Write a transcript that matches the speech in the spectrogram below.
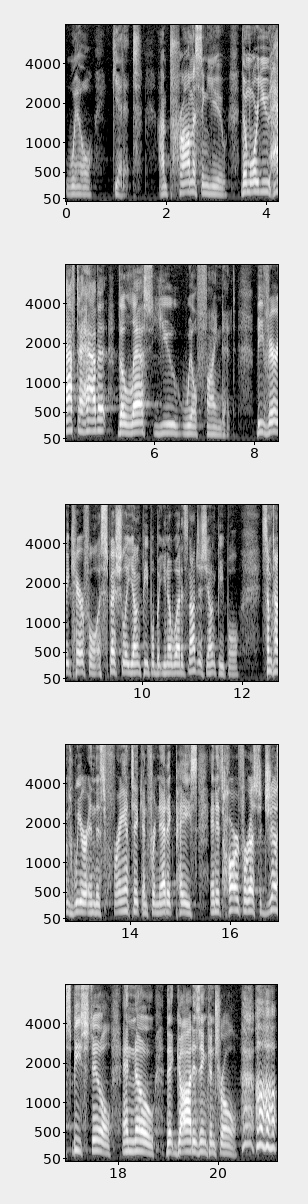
will get it. I'm promising you, the more you have to have it, the less you will find it. Be very careful, especially young people, but you know what? It's not just young people. Sometimes we are in this frantic and frenetic pace, and it's hard for us to just be still and know that God is in control. Oh,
